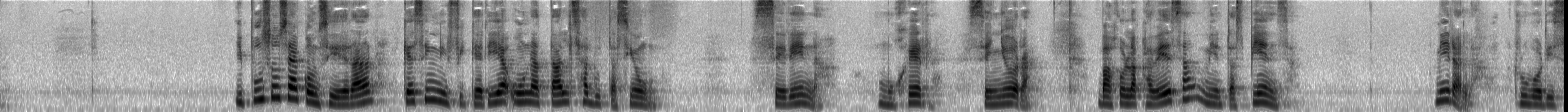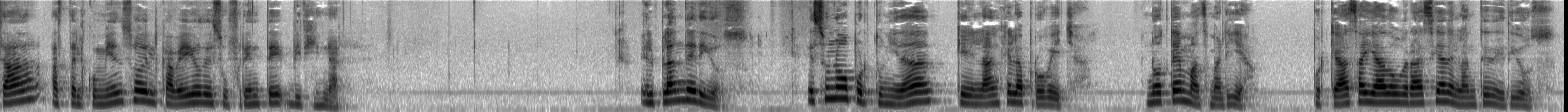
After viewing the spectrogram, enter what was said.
Y púsose a considerar qué significaría una tal salutación. Serena, mujer, señora, bajo la cabeza mientras piensa. Mírala, ruborizada hasta el comienzo del cabello de su frente virginal. El plan de Dios es una oportunidad que el ángel aprovecha. No temas, María, porque has hallado gracia delante de Dios.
